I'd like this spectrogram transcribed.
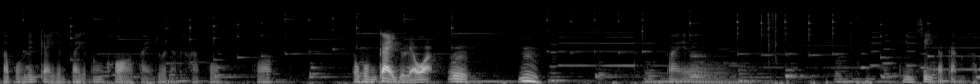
ถ้าผมเล่นไก่เกินไปก็ต้องขออภัยด้วยนะครับผมเพราะตัวผมไก่อยู่แล้วอะเอออืมไปเออทีมสี่แล้วกันครับ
